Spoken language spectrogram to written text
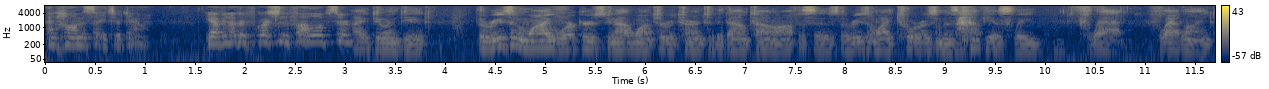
and homicides are down. You have another question to follow up, sir? I do indeed. The reason why workers do not want to return to the downtown offices, the reason why tourism is obviously flat, flatlined,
